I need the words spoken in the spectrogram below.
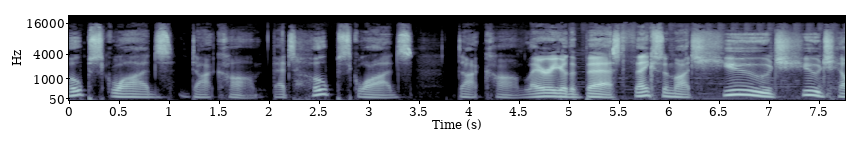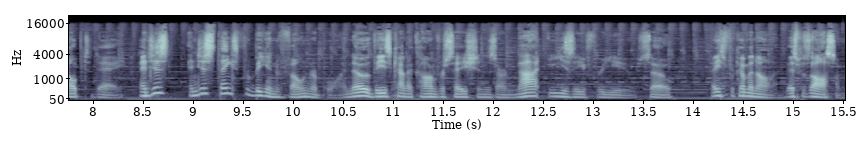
hopesquads.com. That's light.com. Larry, you're the best. Thanks so much. Huge, huge help today. And just and just thanks for being vulnerable. I know these kind of conversations are not easy for you. So thanks for coming on. This was awesome.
